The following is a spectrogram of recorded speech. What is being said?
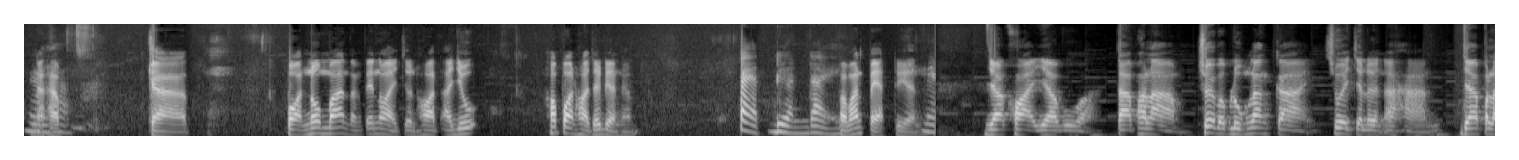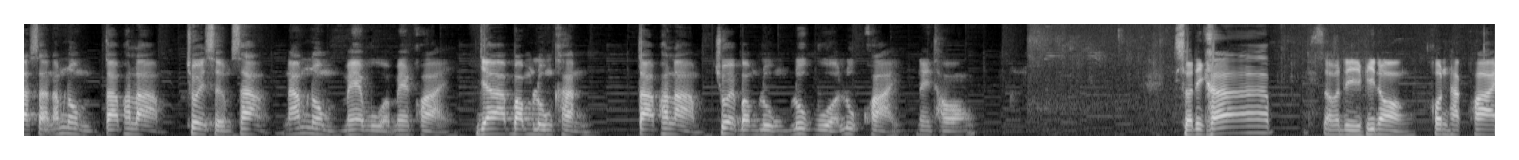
แม่นะครับกะป้อนนมมาตั้งแต่น้อยจนฮอดอายุเฮาป้อนฮอดจักเดือนครับแปดเดือนได้ประมาณ 8 เดือนแม่ยาควายยาวัว ตาพระราม ช่วยบำรุงร่างกาย ช่วยเจริญอาหาร ยาปรัสสาน้ำนม ตาพระราม ช่วยเสริมสร้างน้ำนมแม่วัวแม่ควาย ยาบำรุงคันตาพระราม ช่วยบำรุงลูกวัว ลูกควายในท้อง สวัสดีครับ สวัสดีพี่น้องคนหักควาย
